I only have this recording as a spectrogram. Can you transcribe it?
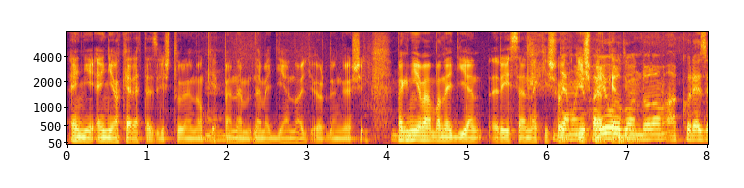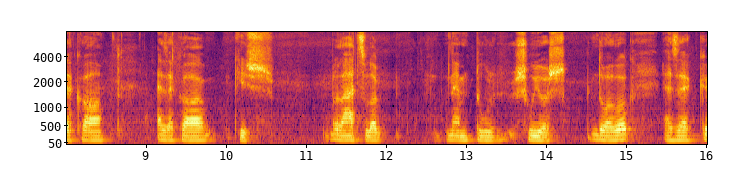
Ennyi, ennyi a keretezés tulajdonképpen, nem, nem egy ilyen nagy ördöngőség. Meg nyilván van egy ilyen része ennek is, hogy De mondjuk, ha jól gondolom, akkor ezek a, ezek a kis látszólag nem túl súlyos dolgok, ezek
